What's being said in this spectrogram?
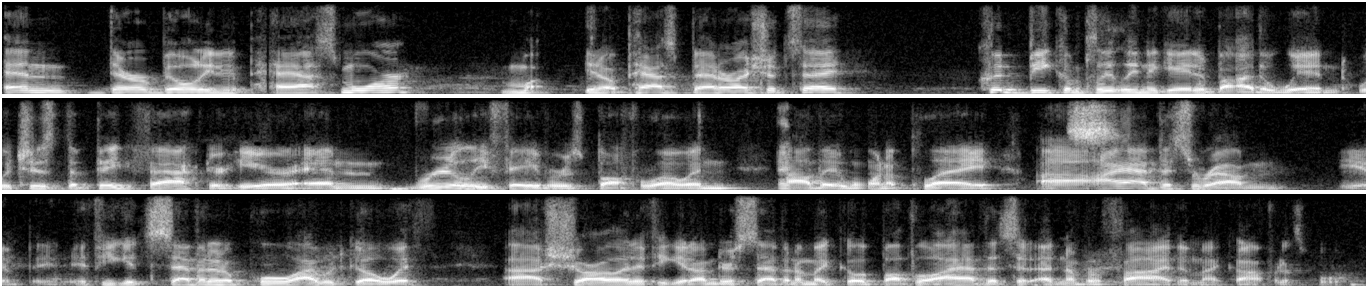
and their ability to pass more, you know, pass better, I should say, could be completely negated by the wind, which is the big factor here and really favors Buffalo and how they want to play. Uh, I have this around. If you get seven in a pool, I would go with uh, Charlotte. If you get under seven, I might go with Buffalo. I have this at, at number five in my confidence pool.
